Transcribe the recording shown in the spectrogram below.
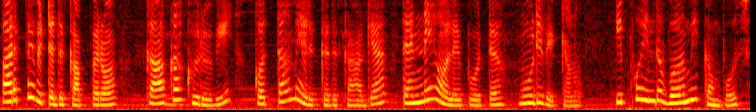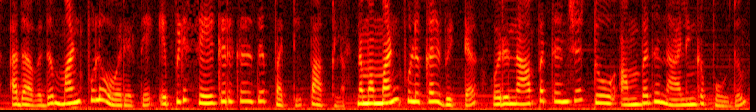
பரப்பி விட்டதுக்கு அப்புறம் காக்கா குருவி கொத்தாம இருக்கிறதுக்காக தென்னை ஓலை போட்டு மூடி வைக்கணும். இப்போ இந்த வேர்மி கம்போஸ்ட் அதாவது மண்புழு உரத்தை எப்படி சேகரிக்கிறது பற்றி பார்க்கலாம். நம்ம மண்புழுக்கள் விட்டு ஒரு நாற்பத்தஞ்சு டு ஐம்பது நாளுங்க போதும்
